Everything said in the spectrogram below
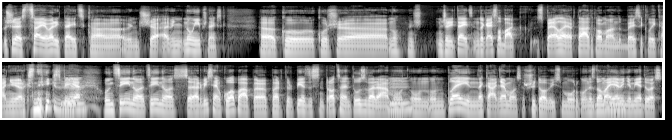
šis ceļš arī teica, ka viņš ir nu, īpašnieks, kur, kurš nu, viņš, viņš arī teica, nu, kā es labāk spēlēju ar tādu komandu, basically, kā New York Snigs bija. Jā. Un cīno, cīnos ar visiem kopā par, par tur 50% uzvarām mm. un, un, un play, nekā ņemos ar šito visu murgu. Un es domāju, mm. ja viņam iedos,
